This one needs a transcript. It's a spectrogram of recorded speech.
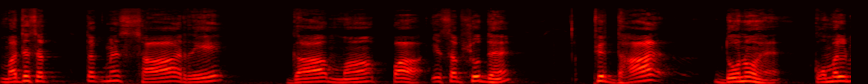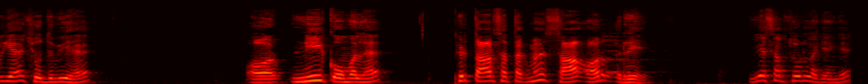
मध्य शतक में सा, रे, गा, मा, पा, ये सब शुद्ध हैं। फिर धा दोनों हैं। कोमल भी है, शुद्ध भी है और नी कोमल है। फिर तार शतक में सा और रे, ये सब सुर लगेंगे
